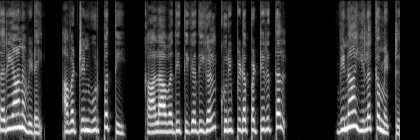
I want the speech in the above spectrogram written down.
சரியான விடை. அவற்றின் உற்பத்தி காலாவதி திகதிகள் குறிப்பிடப்பட்டிருத்தல். வினா இலக்கமெட்டு.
